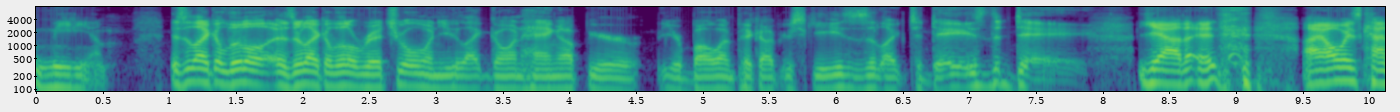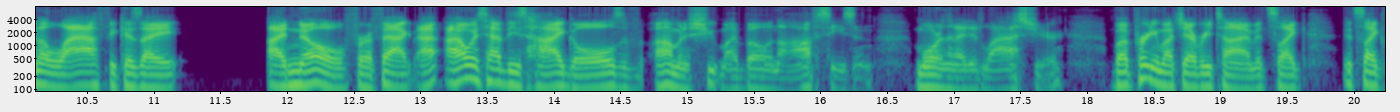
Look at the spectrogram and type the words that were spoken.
medium. Is it like a little? Is there like a little ritual when you like go and hang up your your bow and pick up your skis? Is it like today's the day? Yeah, it, I always kind of laugh because I I know for a fact I, I always have these high goals of oh, I'm going to shoot my bow in the off season more than I did last year. But pretty much every time it's like it's like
